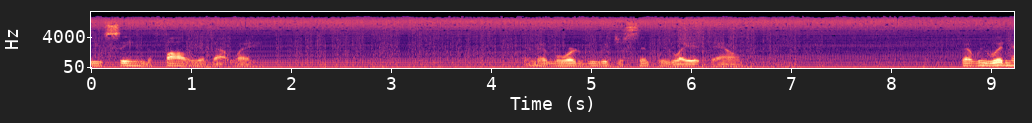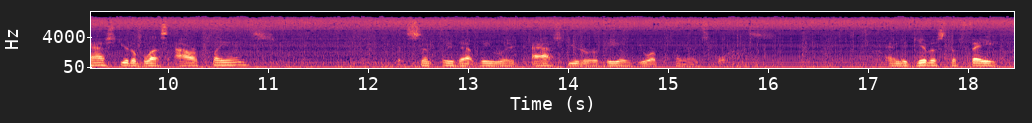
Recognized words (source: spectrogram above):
we've seen the folly of that way. And that, Lord, we would just simply lay it down. That we wouldn't ask you to bless our plans, but simply that we would ask you to reveal your plans for us. And to give us the faith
